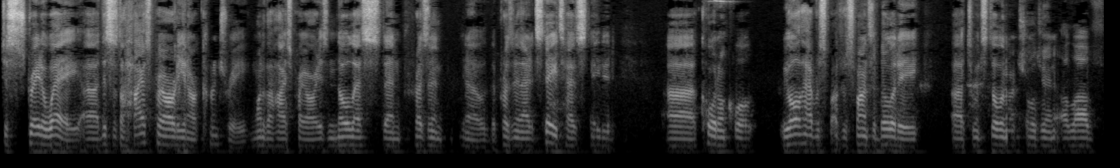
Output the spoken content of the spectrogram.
just straight away, uh, this is the highest priority in our country, one of the highest priorities, no less than President, you know, the President of the United States has stated quote unquote, we all have resp responsibility uh, to instill in our children a love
